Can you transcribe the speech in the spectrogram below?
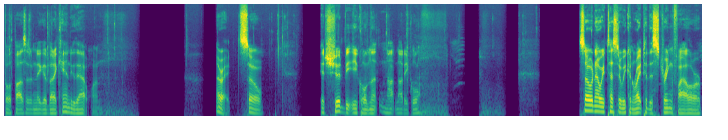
both positive and negative, but I can do that one. Alright, so it should be equal, not not not equal. So now we tested we can write to this string file or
